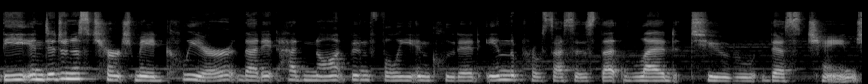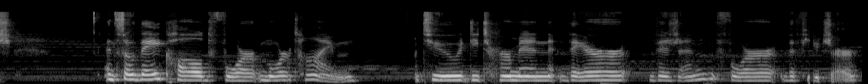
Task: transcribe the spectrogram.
the Indigenous Church made clear that it had not been fully included in the processes that led to this change. And so they called for more time to determine their vision for the future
